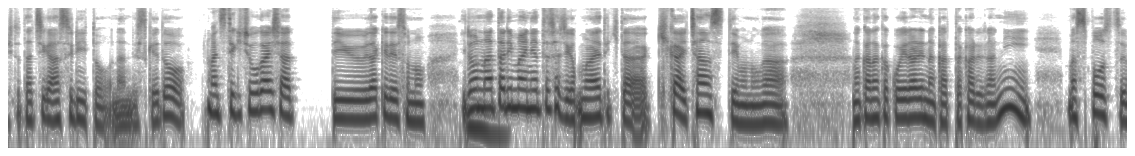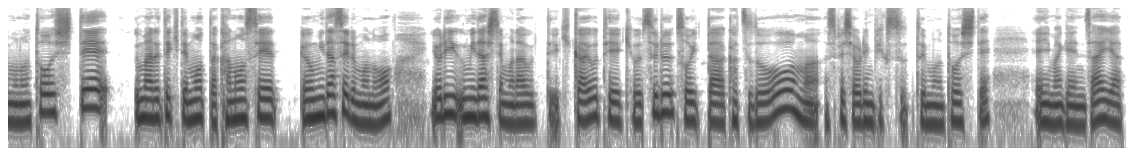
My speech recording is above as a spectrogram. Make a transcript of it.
人たちがアスリートなんですけど、まあ、知的障害者っていうだけでそのいろんな当たり前に私たちがもらえてきた機会、チャンスっていうものがなかなかこう得られなかった彼らに、まあ、スポーツというものを通して生まれてきて持った可能性が生み出せるものをより生み出してもらうっていう機会を提供するそういった活動を、まあ、スペシャルオリンピックスというものを通して今現在やっ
